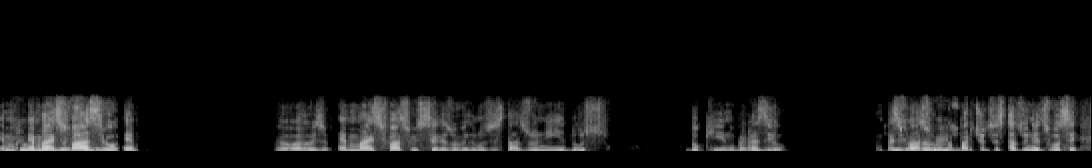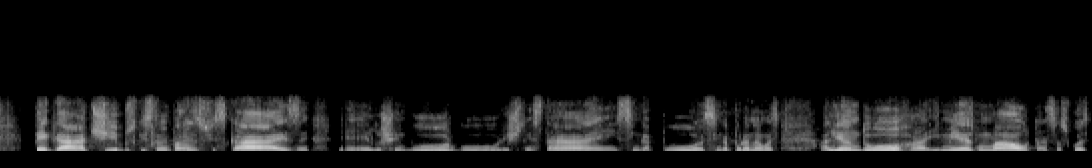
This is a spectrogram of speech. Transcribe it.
É, é mais fácil, é, é mais fácil isso ser resolvido nos Estados Unidos do que no Brasil. Mais Exatamente. fácil, a partir dos Estados Unidos, você pegar ativos que estão em paraísos fiscais, em, em Luxemburgo, Liechtenstein, Singapura, Singapura não, mas ali Andorra e mesmo Malta, essas coisas,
